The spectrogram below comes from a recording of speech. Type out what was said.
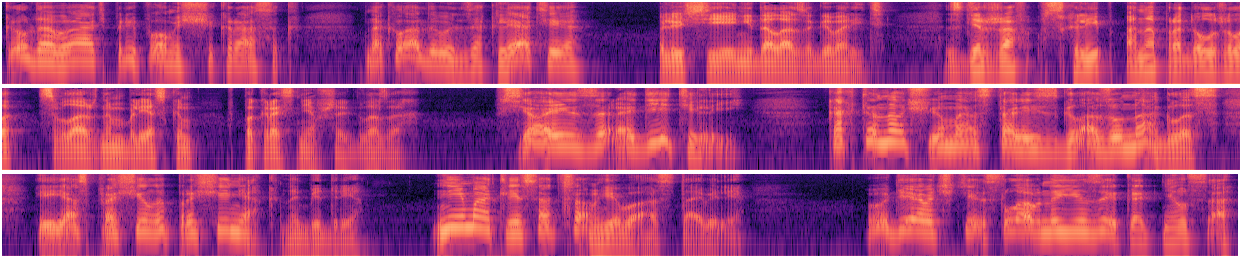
колдовать при помощи красок, накладывать заклятия, Люсия не дала заговорить. Сдержав всхлип, она продолжила с влажным блеском в покрасневших глазах. «Все из-за родителей. Как-то ночью мы остались с глазу на глаз, и я спросила про синяк на бедре. Не мать ли с отцом его оставили? У девочки словно язык отнялся,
